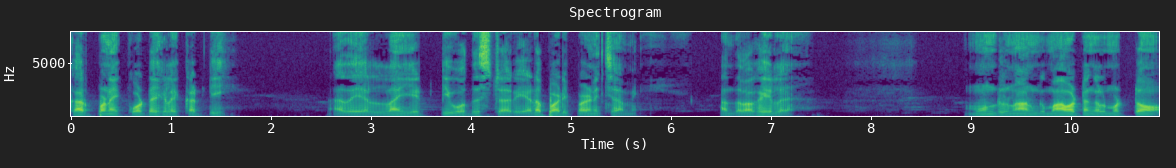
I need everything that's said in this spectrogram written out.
கற்பனை கோட்டைகளை கட்டி அதையெல்லாம் எட்டி உதச்சிட்டார் எடப்பாடி பழனிசாமி அந்த வகையில் மூன்று நான்கு மாவட்டங்கள் மட்டும்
